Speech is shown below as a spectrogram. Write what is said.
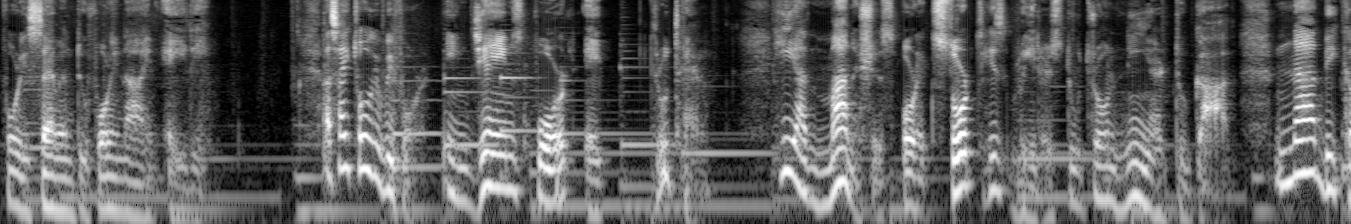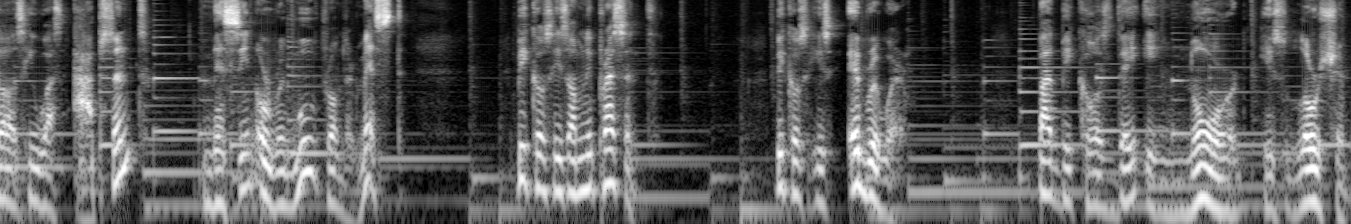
47 to 49 AD. As I told you before, in James 4 8 through 10, he admonishes or exhorts his readers to draw near to God, not because he was absent, missing, or removed from their midst, because he's omnipresent, because he's everywhere, but because they ignored his lordship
